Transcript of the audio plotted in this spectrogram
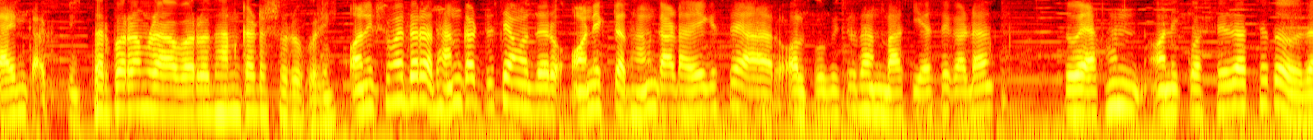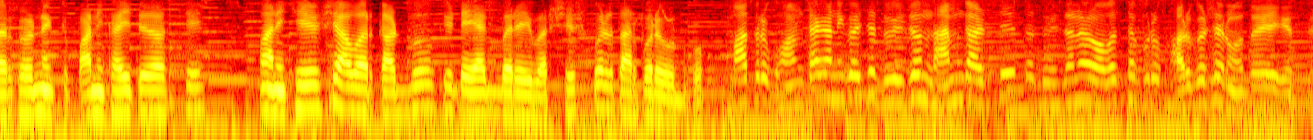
লাইন কাটছি। তারপর আমরা আবারও ধান কাটা শুরু করি। অনেক সময় ধরে ধান কাটতেছি আমাদের অনেকটা ধান কাটা হয়ে গেছে আর অল্প কিছু ধান বাকি আছে কাটা। তো এখন অনেক কষ্ট হয়ে যাচ্ছে তো যার কারণে একটু পানি খাইতে যাচ্ছে। পানি খেয়ে এসে আবার কাটবো কেটে একবারে এবার শেষ করে তারপরে উঠবো। মাত্র ঘণ্টা খানিক হয়েছে দুইজন ধান কাটছে তো দুইজনের অবস্থা পুরো খরগোশের মতো হয়ে গেছে।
